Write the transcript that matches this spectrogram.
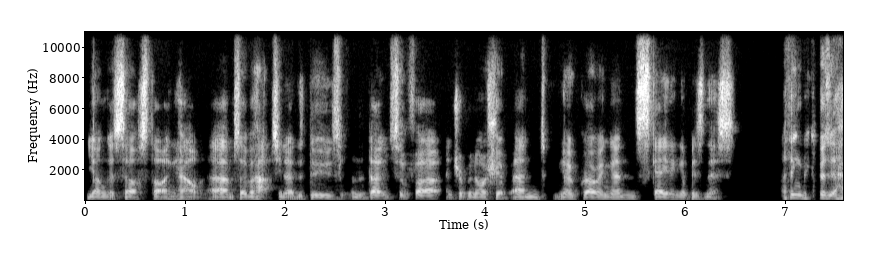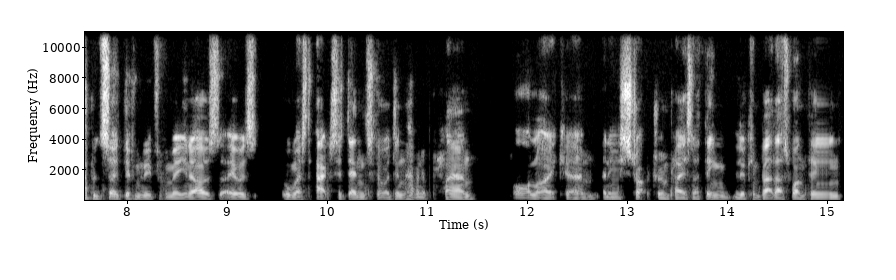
younger self starting out. Um, so perhaps you know the do's and the don'ts of uh, entrepreneurship and you know growing and scaling a business. I think because it happened so differently for me, you know, I was it was almost accidental. I didn't have any plan or like um, any structure in place. And I think looking back, that's one thing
